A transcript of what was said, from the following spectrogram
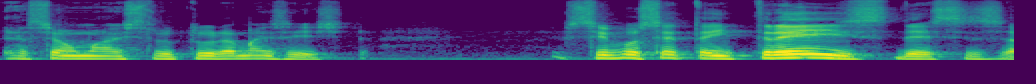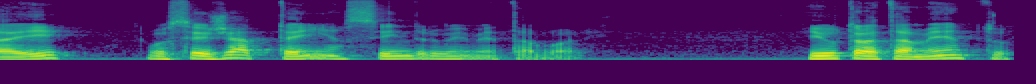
Essa é uma estrutura mais rígida. Se você tem três desses aí, você já tem a síndrome metabólica. E o tratamento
